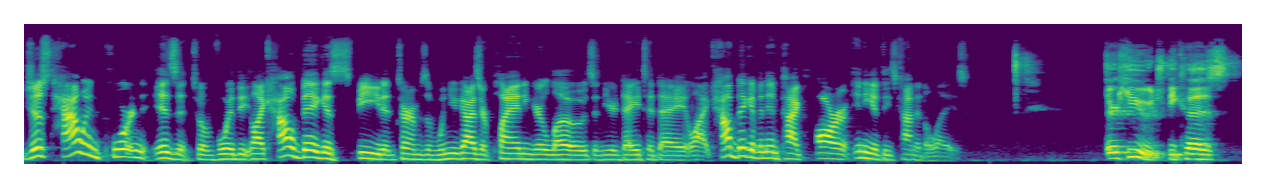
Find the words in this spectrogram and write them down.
just how important is it to avoid the like how big is speed in terms of when you guys are planning your loads and your day to day like how big of an impact are any of these kind of delays? They're huge because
